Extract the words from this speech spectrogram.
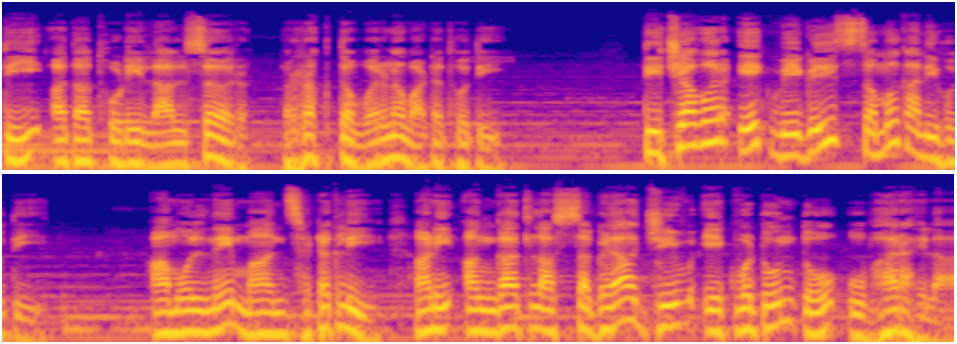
ती आता थोडी लालसर रक्तवर्ण वाटत होती. तिच्यावर एक वेगळीच चमक आली होती. अमोलने मान झटकली आणि अंगातला सगळा जीव एकवटून तो उभा राहिला.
